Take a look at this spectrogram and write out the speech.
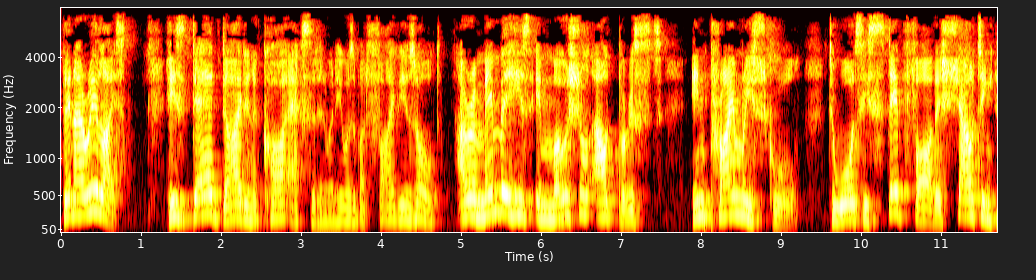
Then I realized his dad died in a car accident when he was about five years old. I remember his emotional outbursts in primary school towards his stepfather shouting,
